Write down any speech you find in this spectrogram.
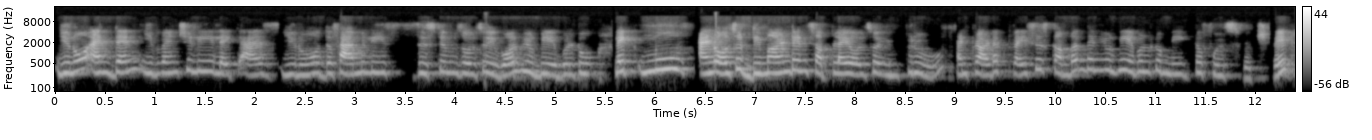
you know, and then eventually, like as you know, the family systems also evolve, you'll be able to like move and also demand and supply also improve and product prices come down, then you'll be able to make the full switch, right?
